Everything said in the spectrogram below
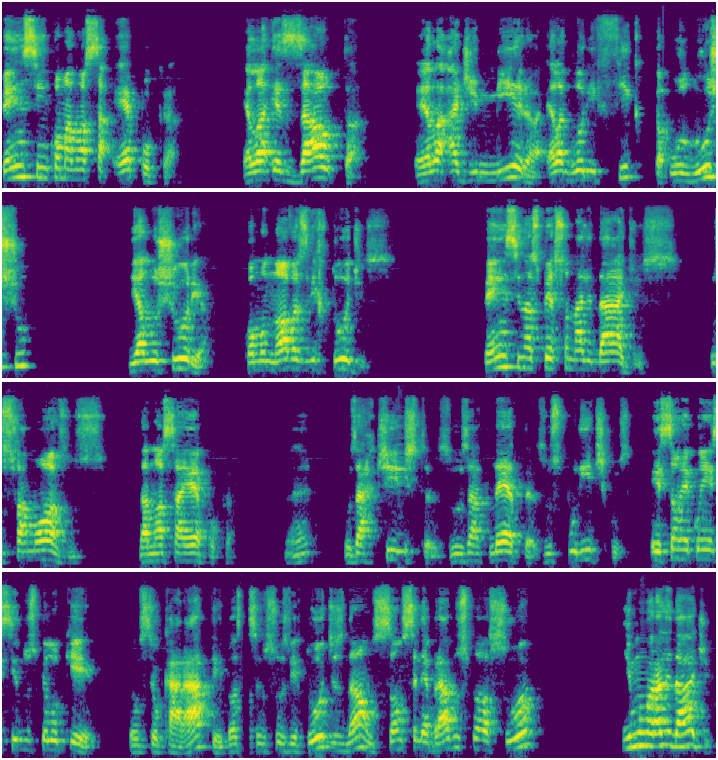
Pensem como a nossa época, ela exalta, ela admira, ela glorifica o luxo e a luxúria como novas virtudes. Pense nas personalidades, os famosos da nossa época, né? os artistas, os atletas, os políticos. Eles são reconhecidos pelo quê? Pelo seu caráter, pelas suas virtudes? Não, são celebrados pela sua imoralidade,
